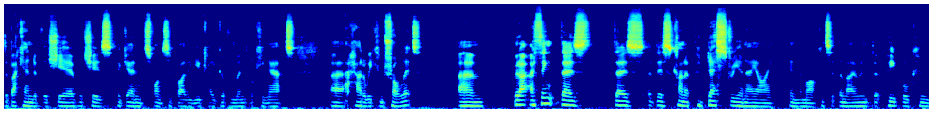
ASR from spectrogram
the back end of this year, which is again sponsored by the UK government, looking at uh, how do we control it. Um, but I, I think there's there's this kind of pedestrian AI in the market at the moment that people can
